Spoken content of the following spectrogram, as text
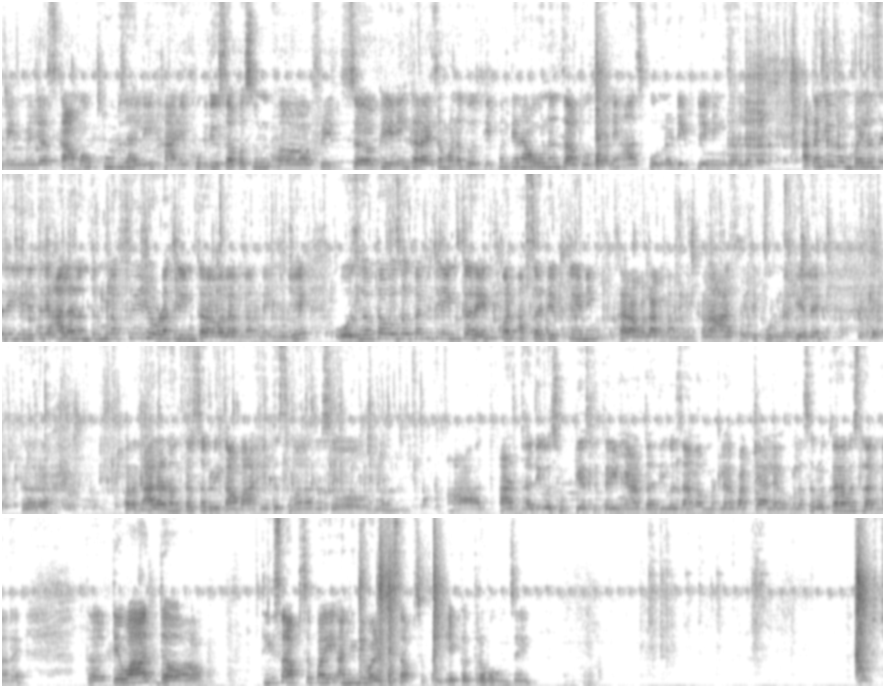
मेन म्हणजे आज कामं खूप झाली आणि खूप दिवसापासून फ्रीजचं क्लिनिंग करायचं म्हणत होती पण ते राहूनच जात होतं आणि आज पूर्ण डीप क्लिनिंग झालं. आता मी मुंबईला जरी गेली तरी आल्यानंतर मला फ्रीज एवढा क्लीन करावा लागणार नाही. म्हणजे ओझवता ओझवता मी क्लीन करेन पण असं डीप क्लिनिंग करावं लागणार नाही. कारण आज मी ते पूर्ण केलं आहे तर परत आल्यानंतर सगळी कामं आहेतच मला. जसं आठ दहा दिवस सुट्टी असली तरी मी आठ दहा दिवस जाणार म्हटल्यावर बाकी आल्यावर मला सगळं करावंच लागणार आहे. तर तेव्हा द ती साफसफाई आणि दिवाळीची साफसफाई एकत्र होऊन जाईल.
